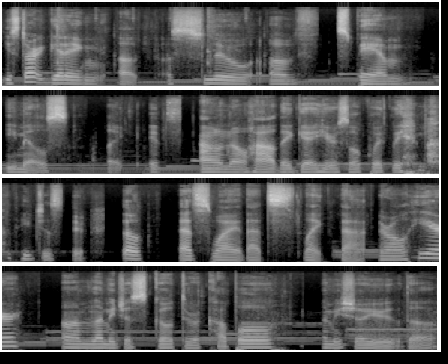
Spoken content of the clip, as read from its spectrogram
you start getting a, a slew of spam emails. Like it's I don't know how they get here so quickly, but they just do. So that's why that's like that. They're all here. Um, let me just go through a couple. Let me show you the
